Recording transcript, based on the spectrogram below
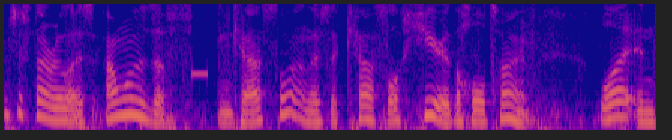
I just not realized I wanted a castle and there's a castle here the whole time. What in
